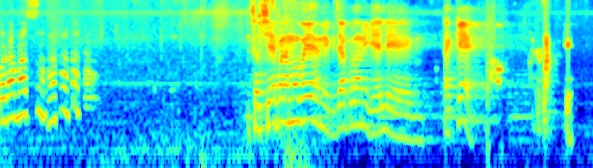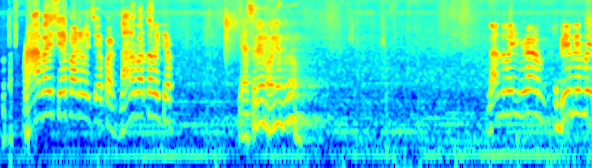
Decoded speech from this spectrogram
ಓಡಮಸ್ ಸ್ವಲ್ಪ ಶೇಪ್ ಕೊಡಮ್ಮ ಬೈ ಬಿಜಾಪುರದವನಿಗೆ ಎಲ್ಲಿ ಟಕ್ಕೆ? ಹಾ ಬೈ ಶೇಪ್ ಆಡ್ರಿ ಬೈ ಶೇಪ್ ಆಡ್ ನಾನು ಬರ್ತಾ ಬೈ ಶೇಪ್ ಹೆಸರೇನು ನಿಂದು? ನಂದು ಬೈ ಬೀರ್ಲಿಂಗ್ ಬೈ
